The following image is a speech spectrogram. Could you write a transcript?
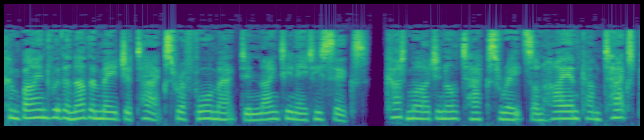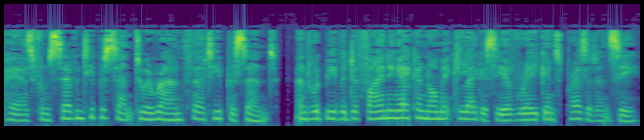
combined with another major tax reform act in 1986, cut marginal tax rates on high-income taxpayers from 70% to around 30%, and would be the defining economic legacy of Reagan's presidency.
